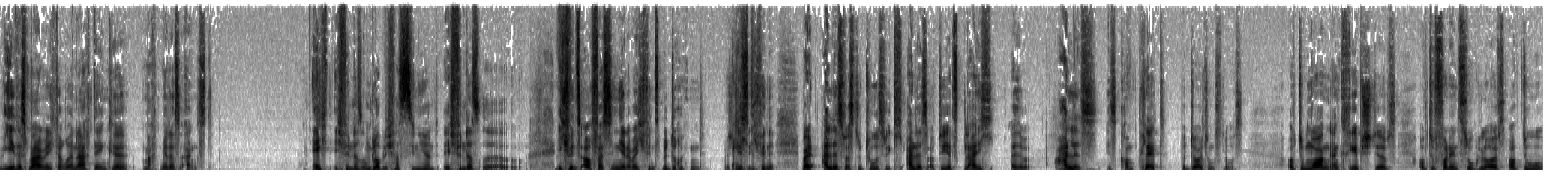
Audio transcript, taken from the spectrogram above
jedes Mal, wenn ich darüber nachdenke, macht mir das Angst. Echt? Ich finde das unglaublich faszinierend. Ich finde das. Äh, Ich finde es auch faszinierend, aber ich finde es bedrückend. Verstehst du? Ich finde, weil alles, was du tust, wirklich alles, ob du jetzt gleich, also alles ist komplett bedeutungslos. Ob du morgen an Krebs stirbst, ob du vor den Zug läufst, ob du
